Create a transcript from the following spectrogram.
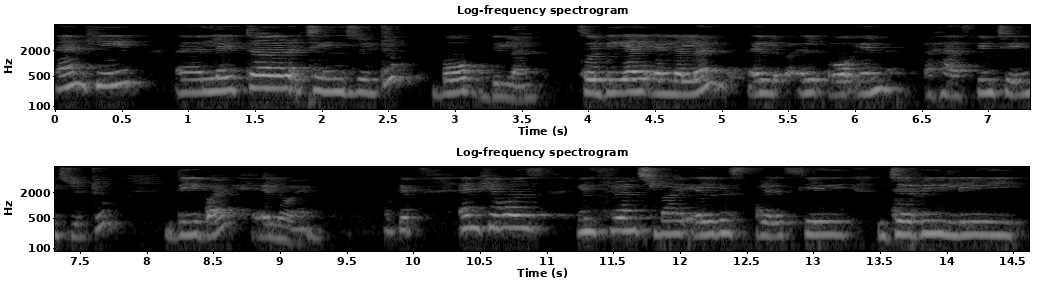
and he uh, later changed into bob dylan so d-i-l-l-n l-o-n has been changed into d by l-o-n okay. And he was influenced by elvis presley jerry lee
